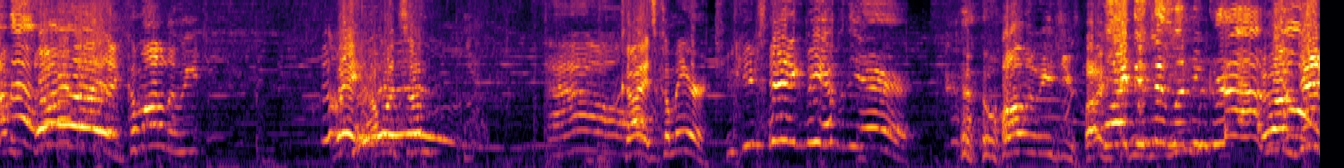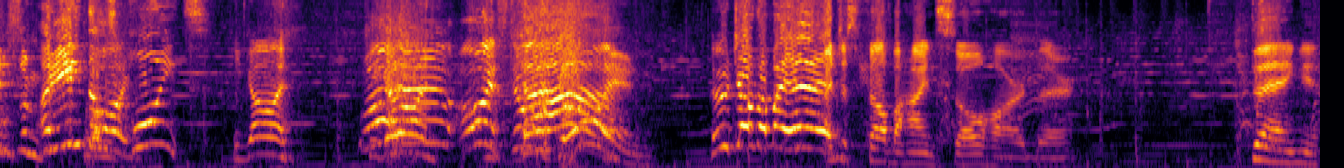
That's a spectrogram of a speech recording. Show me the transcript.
I'm that sorry. Come on, Luigi. Wait, I want some. Ow! Guys, come here. you keep hitting me up in the air. Waluigi, why, Why didn't it let me grab? I'm getting some I need those points. Keep going. Whoa! going. Oh, it's still Ah! going. Who jumped on my head? I just fell behind so hard there. Dang it.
